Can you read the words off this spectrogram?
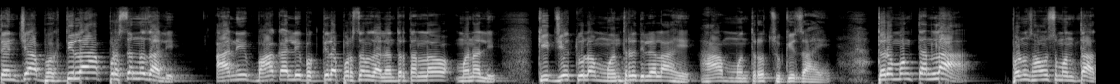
त्यांच्या भक्तीला प्रसन्न झाली. आणि महाकाली भक्तीला प्रसन्न झाल्यानंतर त्यांना म्हणाली की जे तुला मंत्र दिलेला आहे हा मंत्र चुकीचा आहे. तर मग त्यांना परमहंस म्हणतात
